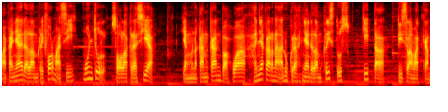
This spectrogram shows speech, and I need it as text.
Makanya dalam reformasi muncul sola gracia yang menekankan bahwa hanya karena anugerahnya dalam Kristus kita diselamatkan.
